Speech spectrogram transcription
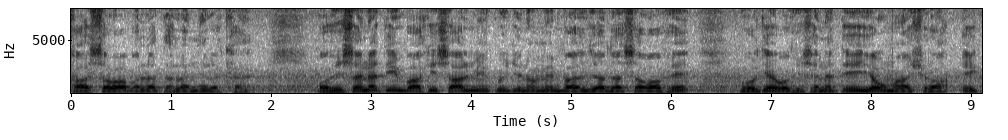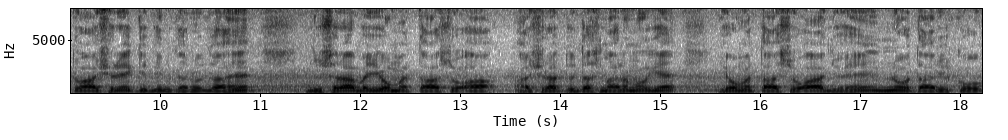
خاص ثواب اللہ تعالیٰ نے رکھا ہے۔ اور پھر صنعت باقی سال میں کچھ دنوں میں زیادہ ثواب ہے۔ وہ کیا، وہ پھر صنعت یوم عاشرہ ایک تو عاشرے کے دن کا روزہ ہے۔ دوسرا بیوم تاسو آ عشرہ تو دس محرم ہو گیا یوم تاسعہ جو ہے نو تاریخ کو،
